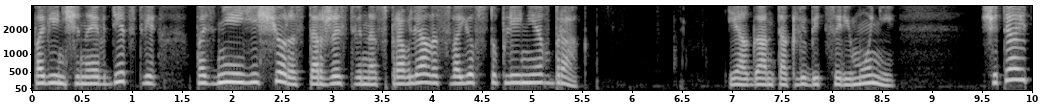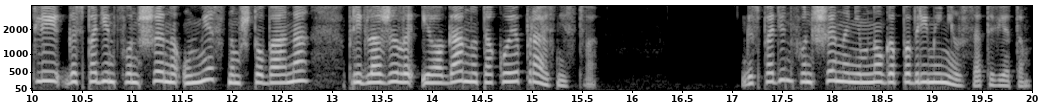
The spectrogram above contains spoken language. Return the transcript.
повенчанная в детстве, позднее еще раз торжественно справляла свое вступление в брак. Иоганн так любит церемонии. Считает ли господин фон Шена уместным, чтобы она предложила Иоганну такое празднество? Господин фон Шена немного повременил с ответом.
